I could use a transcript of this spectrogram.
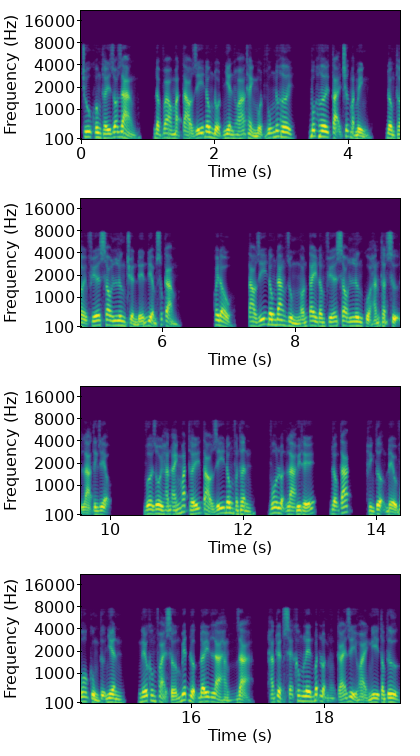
chu không thấy rõ ràng, đập vào mặt tào dĩ đông đột nhiên hóa thành một vũng nước hơi, bốc hơi tại trước mặt mình, đồng thời phía sau lưng chuyển đến điểm xúc cảm. Quay đầu, tào dĩ đông đang dùng ngón tay đâm phía sau lưng của hắn thật sự là tinh diệu. Vừa rồi hắn ánh mắt thấy tào dĩ đông phân thân, vô luận là uy thế, động tác, hình tượng đều vô cùng tự nhiên, nếu không phải sớm biết được đây là hàng giả, hắn tuyệt sẽ không lên bất luận cái gì hoài nghi tâm tư.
